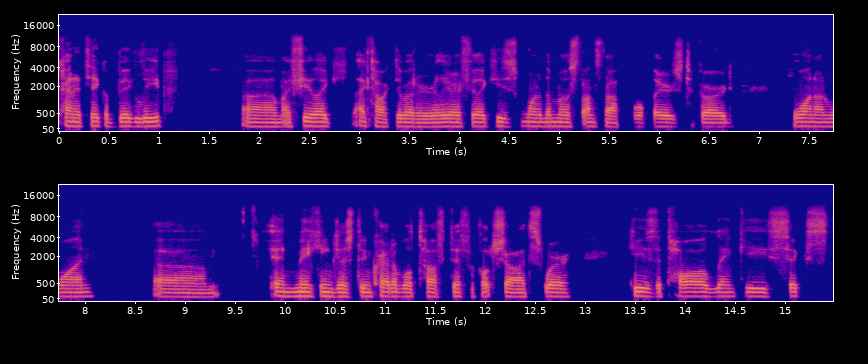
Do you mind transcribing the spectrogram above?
kind of take a big leap. Um, I feel like I talked about it earlier. I feel like he's one of the most unstoppable players to guard one on one, and making just incredible, tough, difficult shots. Where he's the tall, lanky, six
